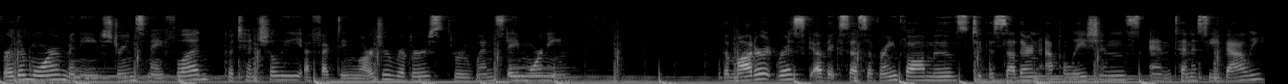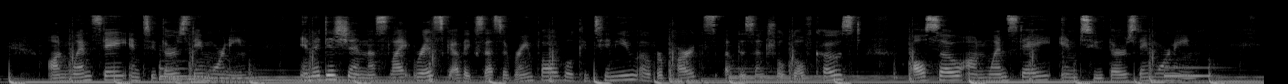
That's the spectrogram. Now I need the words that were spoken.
Furthermore, many streams may flood, potentially affecting larger rivers through Wednesday morning. The moderate risk of excessive rainfall moves to the southern Appalachians and Tennessee Valley on Wednesday into Thursday morning. In addition, a slight risk of excessive rainfall will continue over parts of the central Gulf Coast, also on Wednesday into Thursday morning.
